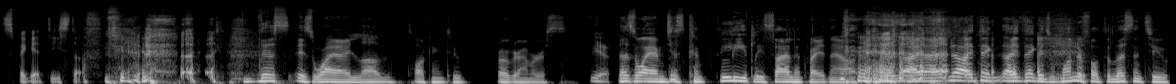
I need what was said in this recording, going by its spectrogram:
spaghetti stuff this is why i love talking to programmers yeah, that's why I'm just completely silent right now. I, I, no, I think I think it's wonderful to listen to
